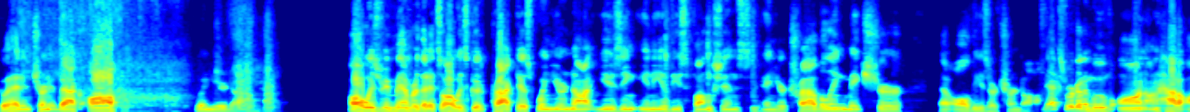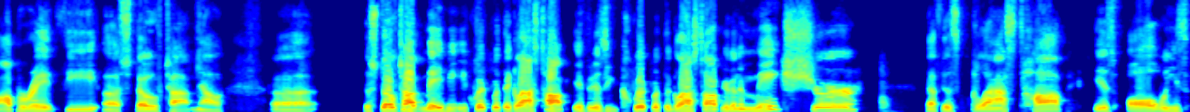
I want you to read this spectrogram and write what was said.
Go ahead and turn it back off when you're done. Always remember that it's always good practice when you're not using any of these functions and you're traveling, make sure that all these are turned off. Next, we're going to move on on how to operate the uh, stove top. Now, uh, the stove top may be equipped with the glass top. If it is equipped with the glass top, you're going to make sure that this glass top is always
